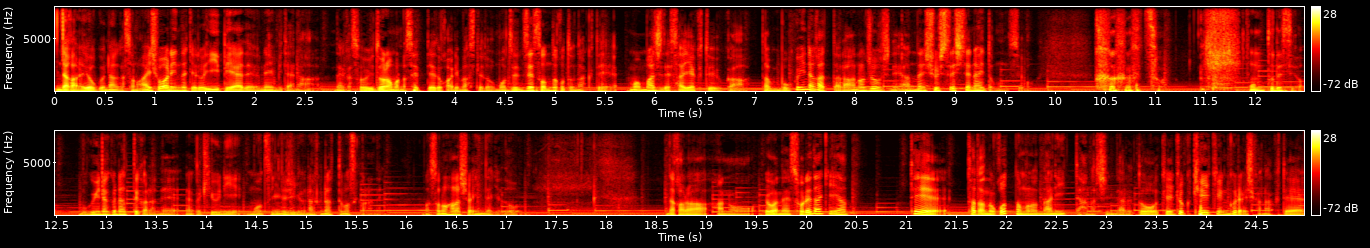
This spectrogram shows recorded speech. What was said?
だからよくなんかその相性悪いんだけどいいペアだよねみたいな、なんかそういうドラマの設定とかありますけど、もう全然そんなことなくて、もうマジで最悪というか、多分僕いなかったらあの上司ね、あんなに出世してないと思うんですよ。そう。本当ですよ。僕いなくなってからね、なんか急にもう次の授業なくなってますからね。まあその話はいいんだけど、だから、あの、要はね、それだけやって、ただ残ったもの何って話になると、結局経験ぐらいしかなくて、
